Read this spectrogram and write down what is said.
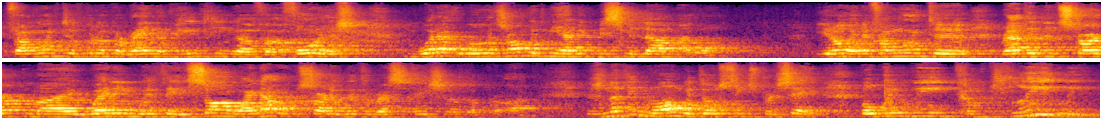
if I'm going to put up a random painting of a forest, what, what's wrong with me having Bismillah on my wall? You know, and if I'm going to, rather than start my wedding with a song, why not start it with a recitation of the Quran? There's nothing wrong with those things per se. But when we completely,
